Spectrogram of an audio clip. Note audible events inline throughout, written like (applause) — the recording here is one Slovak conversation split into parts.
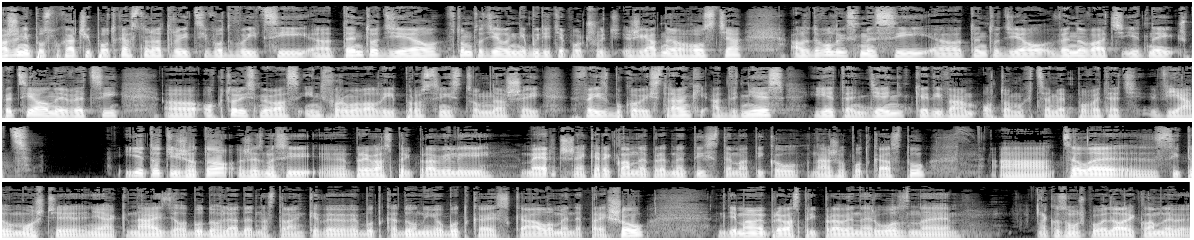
Vážení poslucháči podcastu na Trojici vo Dvojici, e, tento diel, v tomto dieli nebudete počuť žiadneho hostia, ale dovolili sme si e, tento diel venovať jednej špeciálnej veci, e, o ktorej sme vás informovali prostredníctvom našej facebookovej stránky a dnes je ten deň, kedy vám o tom chceme povedať viac. Ide totiž o to, že sme si pre vás pripravili merch, nejaké reklamné predmety s tematikou nášho podcastu a celé si to môžete nejak nájsť alebo dohľadať na stránke www.donio.sk lomené Prešov, kde máme pre vás pripravené rôzne, ako som už povedal, reklamné e,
